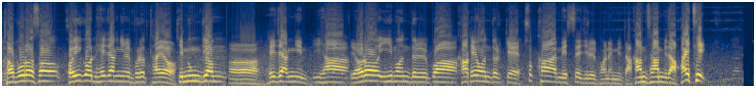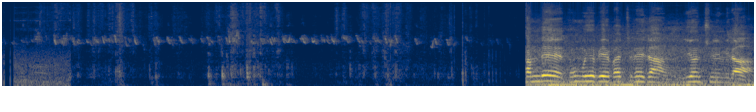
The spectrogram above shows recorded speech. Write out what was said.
더불어서 고이곤 회장님을 비롯하여 김은겸 어, 회장님 이하 여러 임원들과 각 회원들께 축하 메시지를 보냅니다. 감사합니다. 화이팅! 삼대 동부협의회 발전회장 이현춘입니다.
